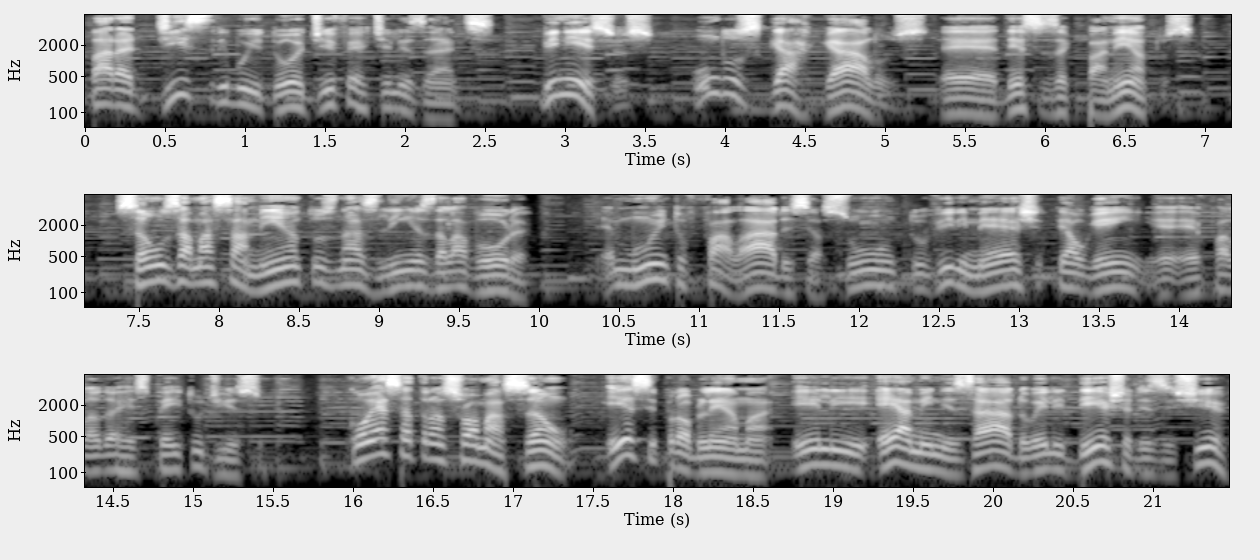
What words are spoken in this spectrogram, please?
para distribuidor de fertilizantes. Vinícius, um dos gargalos é, desses equipamentos são os amassamentos nas linhas da lavoura. É muito falado esse assunto, vira e mexe, tem alguém é, falando a respeito disso. Com essa transformação, esse problema ele é amenizado, ele deixa de existir?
